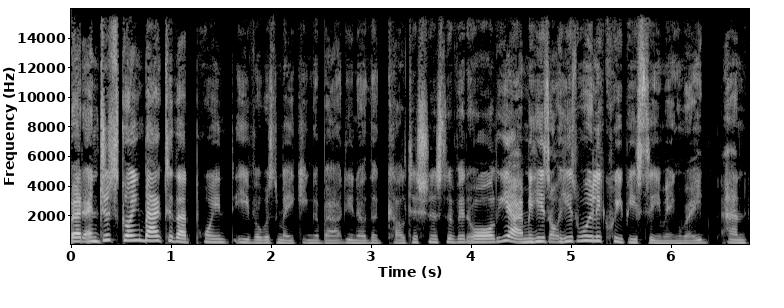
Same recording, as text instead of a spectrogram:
But and just going back to that point Eva was making about you know the cultishness of it all, yeah, I mean he's he's really creepy seeming, right? And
